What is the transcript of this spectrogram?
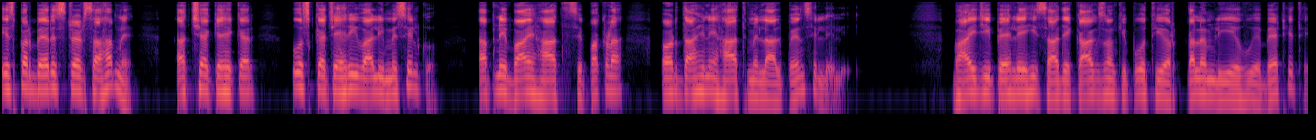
इस पर बैरिस्टर साहब ने अच्छा कहकर उस कचहरी वाली मिसिल को अपने बाएँ हाथ से पकड़ा और दाहिने हाथ में लाल पेंसिल ले ली। भाई जी पहले ही सादे कागजों की पोथी और कलम लिए हुए बैठे थे।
